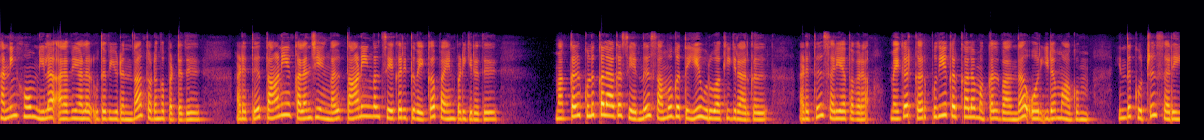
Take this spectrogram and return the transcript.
ஹன்னிங்ஹோம் நில அளவியாளர் உதவியுடன் தான் தொடங்கப்பட்டது. அடுத்து தானிய களஞ்சியங்கள் தானியங்கள் சேகரித்து வைக்க பயன்படுகிறது. மக்கள் குழுக்களாக சேர்ந்து சமூகத்தையே உருவாக்குகிறார்கள். அடுத்து சரியா தவறா? மெகர்கர் புதிய கற்கால மக்கள் வாழ்ந்த ஓர் இடமாகும். இந்த கூற்று சரி.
